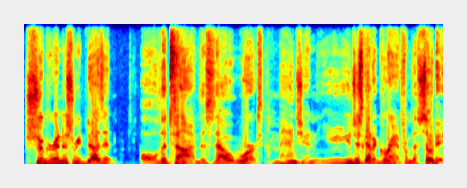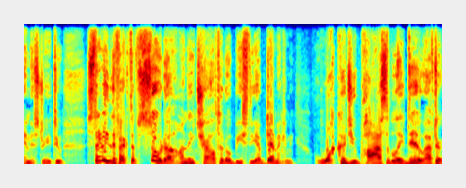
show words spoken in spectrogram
sugar industry does it all the time. This is how it works. Imagine you just got a grant from the soda industry to study the effects of soda on the childhood obesity epidemic. I mean, what could you possibly do after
